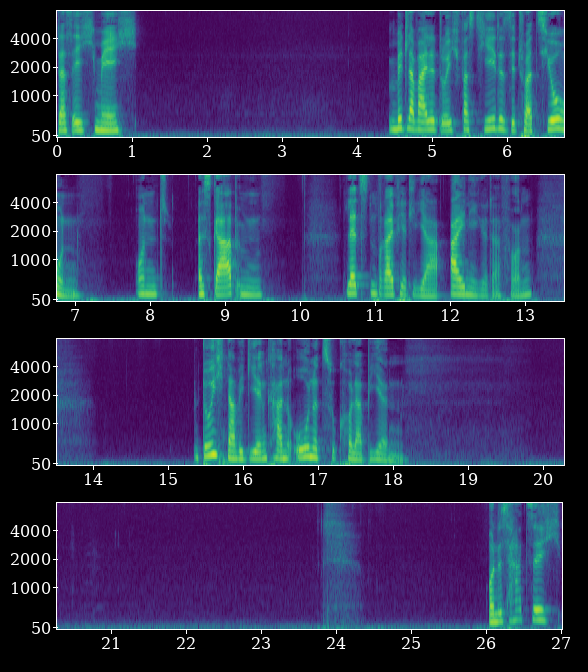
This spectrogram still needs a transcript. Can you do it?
dass ich mich mittlerweile durch fast jede Situation und es gab im letzten Dreivierteljahr einige davon, durchnavigieren kann, ohne zu kollabieren. Und es hat sich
